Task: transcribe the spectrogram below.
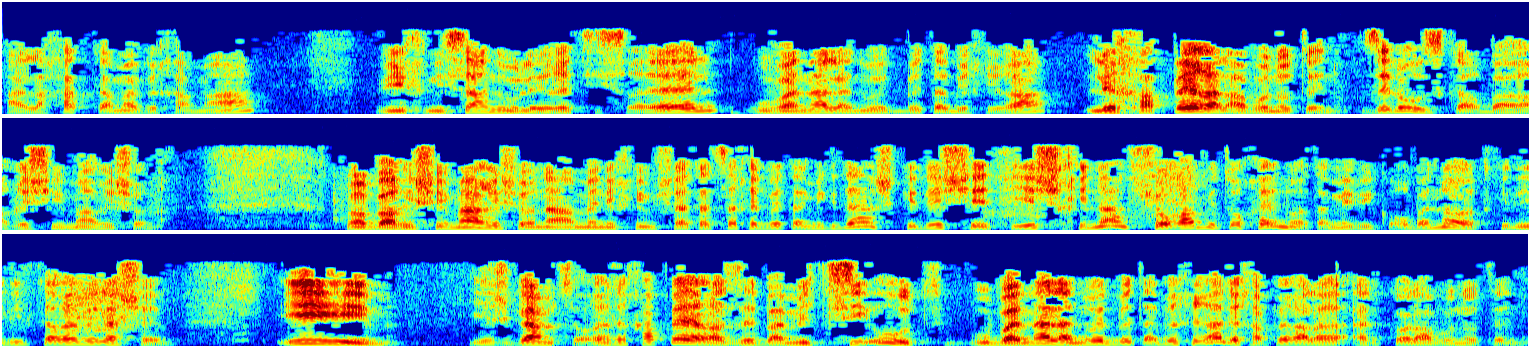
על אחת כמה וכמה, והכניסנו לארץ ישראל, ובנה לנו את בית הבחירה, לכפר על עוונותינו. זה לא הוזכר ברשימה הראשונה. כלומר, ברשימה הראשונה מניחים שאתה צריך את בית המקדש כדי שתהיה שכינה שורה בתוכנו. אתה מביא קורבנות כדי להתקרב אל השם. אם יש גם צורך לכפר, אז זה במציאות. הוא בנה לנו את בית הבחירה לכפר על, על כל עוונותינו.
